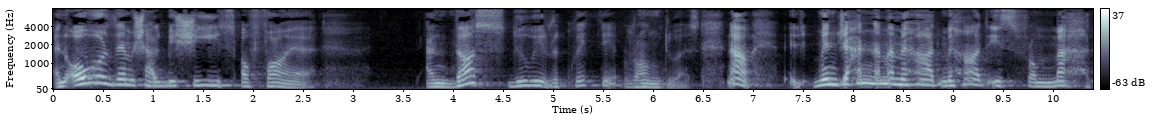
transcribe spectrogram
and over them shall be sheets of fire. And thus do we requite the wrongdoers. Now, من جهنم مهاد, mihad is from mahd,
